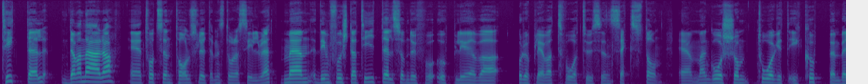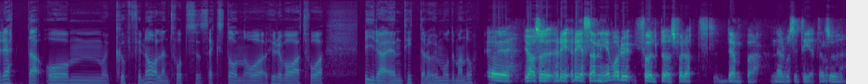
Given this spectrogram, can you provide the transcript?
titel, den var nära, eh, 2012 slutade med Stora Silvret, men din första titel som du får uppleva får uppleva 2016. Eh, man går som tåget i kuppen berätta om kuppfinalen 2016 och hur det var att få fira en titel och hur mådde man då? Eh, ja, alltså re resan ner var det fullt ös för att dämpa nervositeten. Så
